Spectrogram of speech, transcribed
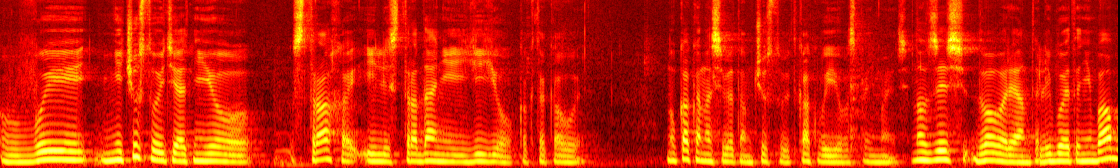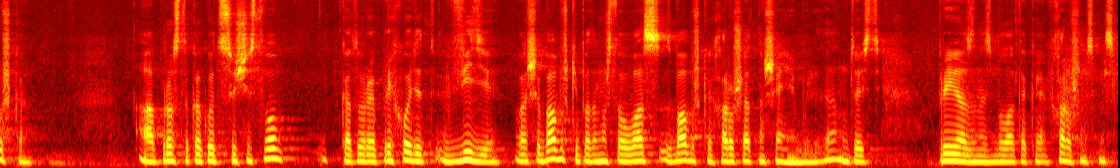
Вы не чувствуете от нее страха или страдания ее как таковой. Ну, как она себя там чувствует, как вы ее воспринимаете? Но здесь два варианта. Либо это не бабушка, а просто какое-то существо, которое приходит в виде вашей бабушки, потому что у вас с бабушкой хорошие отношения были, да? Ну, то есть привязанность была такая, в хорошем смысле.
